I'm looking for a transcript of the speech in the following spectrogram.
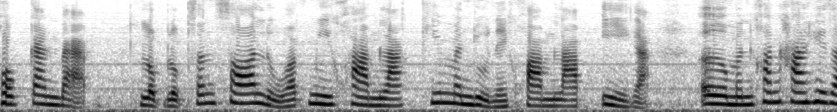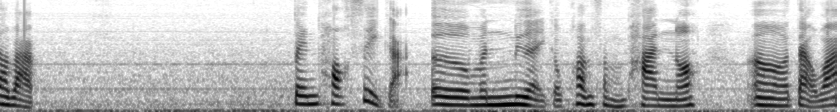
คบกันแบบหลบหลบซ่อนๆ หรือว่ามีความรักที่มันอยู่ในความลับอีกอะ่ะ เออ มันค่อนข้างที่จะแบบ เป็นท็อกซิกอะ่ะ เออมันเหนื่อยกับความสัมพันธ์เนาะเออแต่ว่า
